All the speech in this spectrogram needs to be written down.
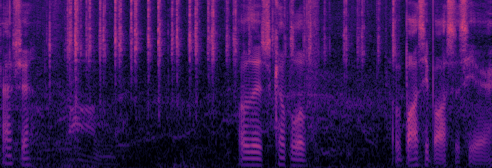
Gotcha. Oh, there's a couple of, of bossy bosses here.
